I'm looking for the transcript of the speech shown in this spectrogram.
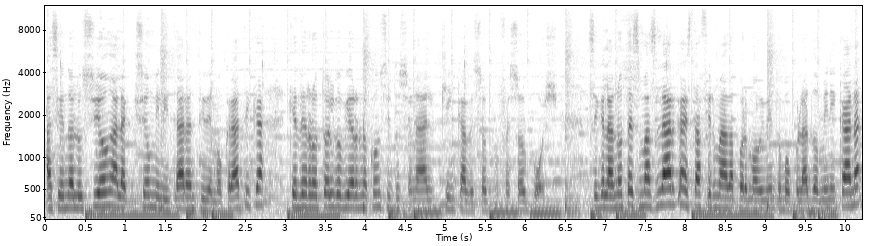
haciendo alusión a la acción militar antidemocrática que derrotó el gobierno constitucional que encabezó el profesor Bosch. Así que la nota es más larga, está firmada por el Movimiento Popular Dominicana,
